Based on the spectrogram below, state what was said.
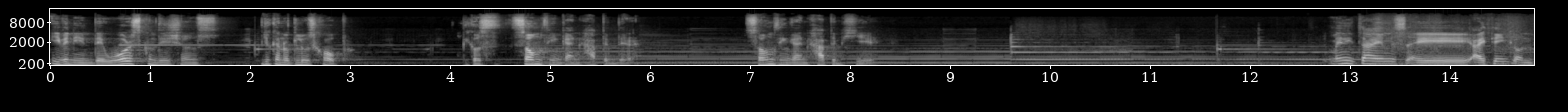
Even in the worst conditions, you cannot lose hope because something can happen there. Something can happen here. Many times uh, I think on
